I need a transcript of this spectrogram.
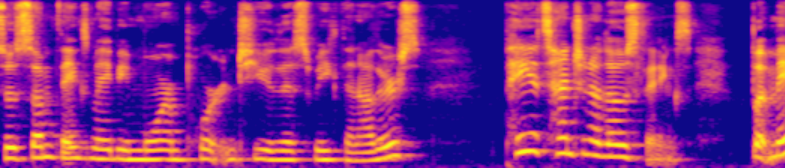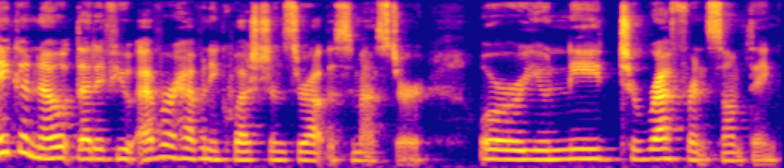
So some things may be more important to you this week than others. Pay attention to those things, but make a note that if you ever have any questions throughout the semester or you need to reference something,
